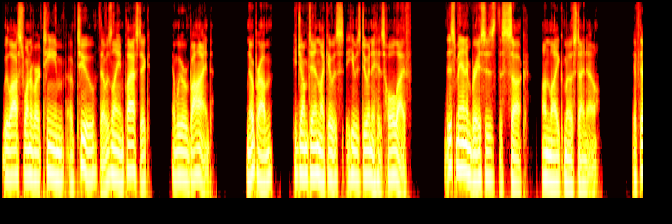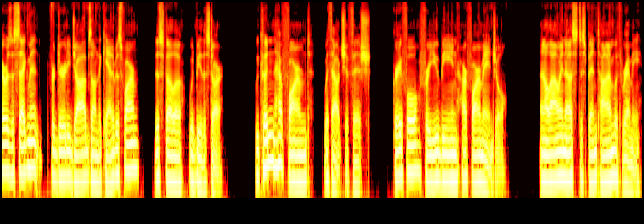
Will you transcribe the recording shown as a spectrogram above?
we lost one of our team of two that was laying plastic and we were behind? No problem. He jumped in like it was he was doing it his whole life. This man embraces the suck, unlike most I know. If there was a segment for dirty jobs on the cannabis farm, this fellow would be the star. We couldn't have farmed without you, Fish. Grateful for you being our farm angel and allowing us to spend time with Remy,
